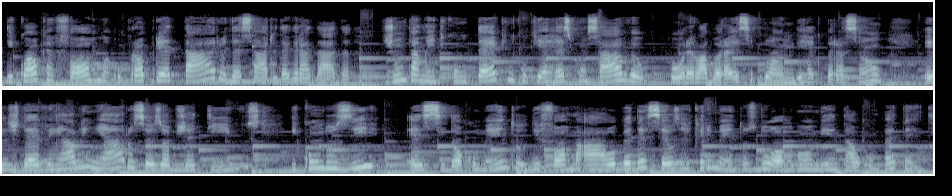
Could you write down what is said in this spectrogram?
De qualquer forma, o proprietário dessa área degradada, juntamente com o técnico que é responsável por elaborar esse plano de recuperação, eles devem alinhar os seus objetivos e conduzir esse documento de forma a obedecer os requerimentos do órgão ambiental competente.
